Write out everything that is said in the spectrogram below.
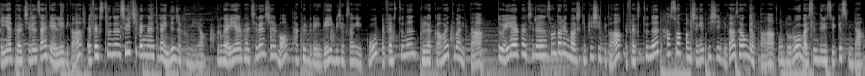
AR87은 사이드 LED가, FX2는 스위치 백라이트가 있는 제품이에요. 그리고 AR87은 실버, 다크 그레이, 네이비 색상이 있고 FX2는 블랙과 화이트만 있다. 또 AR87은 솔더링 방식의 PCB가, FX2는 핫스왑 방식의 PCB가 사용되었다 정도로 말씀드릴 수 있겠습니다.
